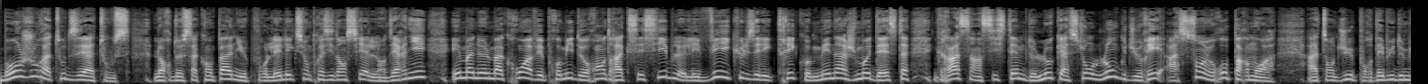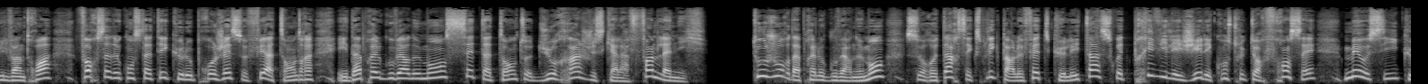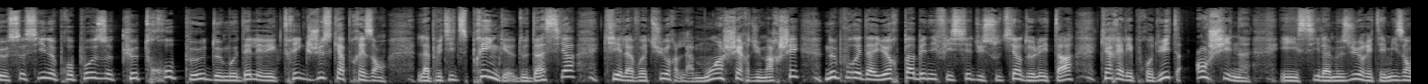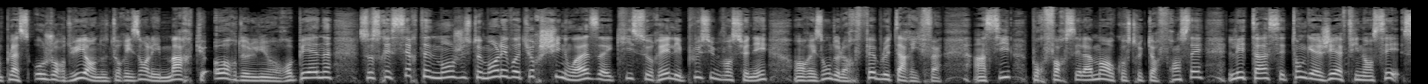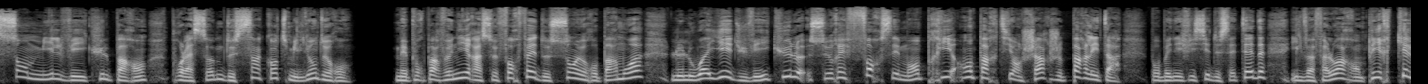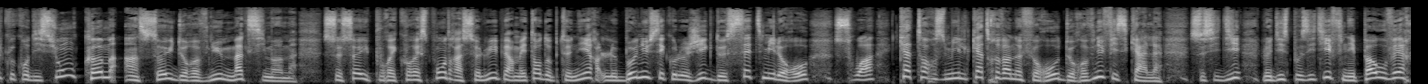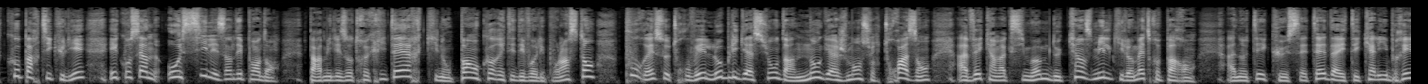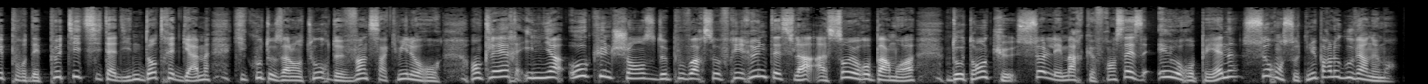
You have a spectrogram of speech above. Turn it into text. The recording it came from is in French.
Bonjour à toutes et à tous. Lors de sa campagne pour l'élection présidentielle l'an dernier, Emmanuel Macron avait promis de rendre accessibles les véhicules électriques aux ménages modestes grâce à un système de location longue durée à 100 euros par mois. Attendu pour début 2023, force est de constater que le projet se fait attendre et d'après le gouvernement, cette attente durera jusqu'à la fin de l'année. Toujours d'après le gouvernement, ce retard s'explique par le fait que l'État souhaite privilégier les constructeurs français, mais aussi que ceux-ci ne proposent que trop peu de modèles électriques jusqu'à présent. La petite Spring de Dacia, qui est la voiture la moins chère du marché, ne pourrait d'ailleurs pas bénéficier du soutien de l'État car elle est produite en Chine. Et si la mesure était mise en place aujourd'hui en autorisant les marques hors de l'Union européenne, ce serait certainement justement les voitures chinoises qui seraient les plus subventionnées en raison de leurs faibles tarifs. Ainsi, pour forcer la main aux constructeurs français, l'État s'est engagé à financer 100 000 véhicules par an pour la somme de 50 millions d'euros. Mais pour parvenir à ce forfait de 100 euros par mois, le loyer du véhicule serait forcément pris en partie en charge par l'État. Pour bénéficier de cette aide, il va falloir remplir quelques conditions comme un seuil de revenu maximum. Ce seuil pourrait correspondre à celui permettant d'obtenir le bonus écologique de 7000 euros, soit 14 089 euros de revenu fiscal. Ceci dit, le dispositif n'est pas ouvert qu'aux particuliers et concerne aussi les indépendants. Parmi les autres critères, qui n'ont pas encore été dévoilés pour l'instant, pourrait se trouver l'obligation d'un engagement sur trois ans avec un maximum de 15 000 km par an. À noter que cette aide a été calibrée pour des petites citadines d'entrée de gamme qui coûtent aux alentours de 25 000 euros. En clair, il n'y a aucune chance de pouvoir s'offrir une Tesla à 100 euros par mois, d'autant que seules les marques françaises et européennes seront soutenues par le gouvernement.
